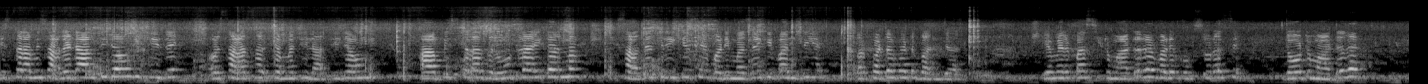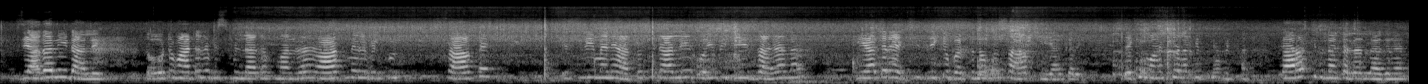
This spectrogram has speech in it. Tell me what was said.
इस तरह मिसाले डालती जाऊँगी चीज़ें और साथ साथ चम्मच हिलाती जाऊँगी। आप इस तरह ज़रूर ट्राई करना। सादे तरीके से बड़ी मज़े की बनती है और फटाफट बन जाती है। ये मेरे पास टमाटर है, बड़े खूबसूरत से। दो टमाटर है। ज़्यादा नहीं डाले। तो टमाटर बिस्मिल्लाह रहमान रहा। हाथ मेरे बिल्कुल साफ़ है, इसलिए मैंने हाथों से डाले। कोई भी चीज़ ज़्यादा ना किया करें, अच्छी तरीके बर्तनों को साफ़ किया करें। देखिए माशाल्लाह कितना प्यारा कितना कलर लग रहा है।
